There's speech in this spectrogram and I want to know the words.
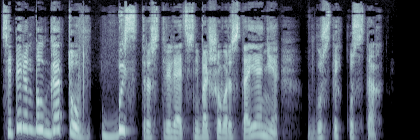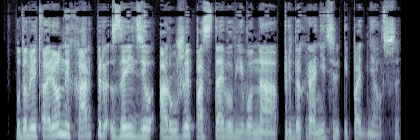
Теперь он был готов быстро стрелять с небольшого расстояния в густых кустах. Удовлетворенный Харпер зарядил оружие, поставил его на предохранитель и поднялся.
